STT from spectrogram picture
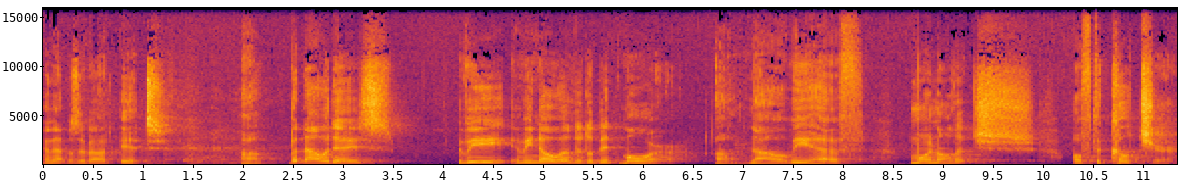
and that was about it. Uh, but nowadays, we, we know a little bit more. Uh, now we have more knowledge of the culture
